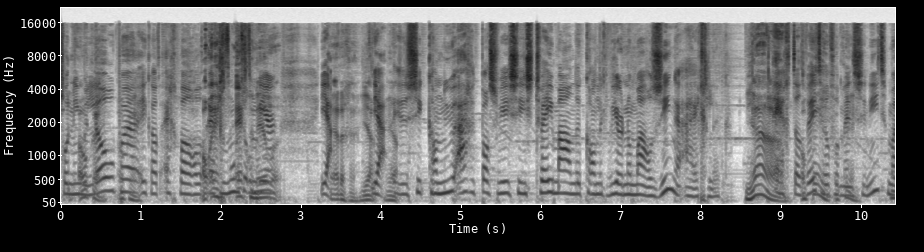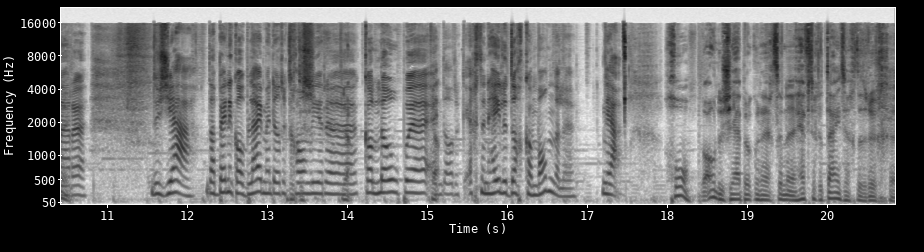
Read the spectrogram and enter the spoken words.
kon, niet meer lopen. Ik had echt wel Oh, echt, moeite echt om weer. hele Ja. Ja, ja, ja. dus ik kan nu eigenlijk pas weer sinds twee maanden kan ik weer normaal zingen eigenlijk. Ja, echt, dat weten heel veel mensen niet. Maar eh, dus ja, daar ben ik al blij mee dat ik Dat gewoon is- weer eh, ja. kan lopen en Ja. dat ik echt een hele dag kan wandelen. Ja, Goh, oh, dus jij hebt ook een echt een eh, heftige tijd achter de rug eh,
